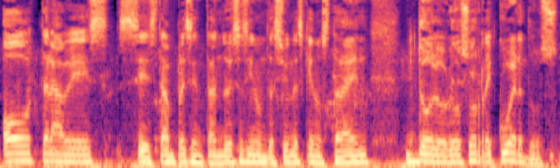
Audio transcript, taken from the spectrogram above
otra vez se están presentando esas inundaciones que nos traen dolorosos recuerdos.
